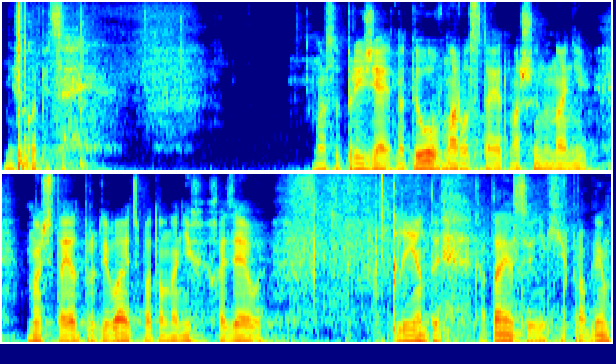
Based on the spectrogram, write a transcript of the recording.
не скопится. У нас тут приезжают на ТО, в мороз стоят машины, но они ночь стоят, прогреваются, потом на них хозяева, клиенты катаются, и никаких проблем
